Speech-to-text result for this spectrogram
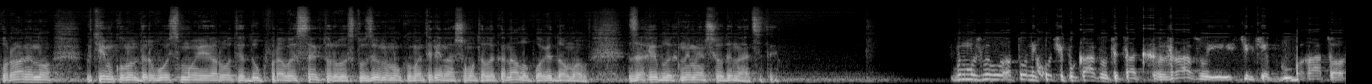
поранено. Втім, командир 8-ї роти ДУК правий сектор в ексклюзивному коментарі нашому телеканалу повідомив загиблих не менше 11. Він, можливо, АТО не хоче показувати так зразу і стільки багато.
